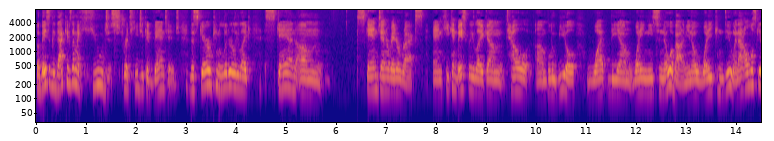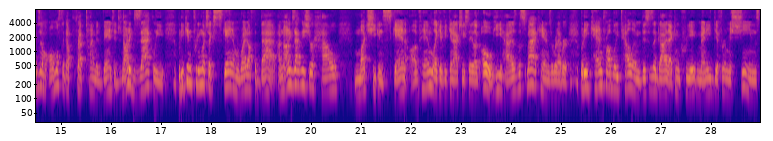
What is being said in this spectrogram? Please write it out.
But basically that gives them a huge strategic advantage. The Scarab can literally like scan um scan generator Rex and he can basically like um, tell um, Blue Beetle what the um, what he needs to know about him. You know what he can do, and that almost gives him almost like a prep time advantage. Not exactly, but he can pretty much like scan him right off the bat. I'm not exactly sure how much he can scan of him, like if he can actually say like, oh, he has the smack hands or whatever. But he can probably tell him this is a guy that can create many different machines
